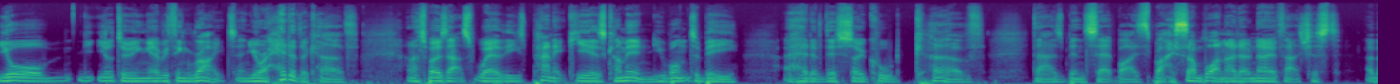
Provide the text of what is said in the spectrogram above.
you're you're doing everything right and you're ahead of the curve. And i suppose that's where these panic years come in. You want to be ahead of this so-called curve that has been set by by someone. I don't know if that's just a,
